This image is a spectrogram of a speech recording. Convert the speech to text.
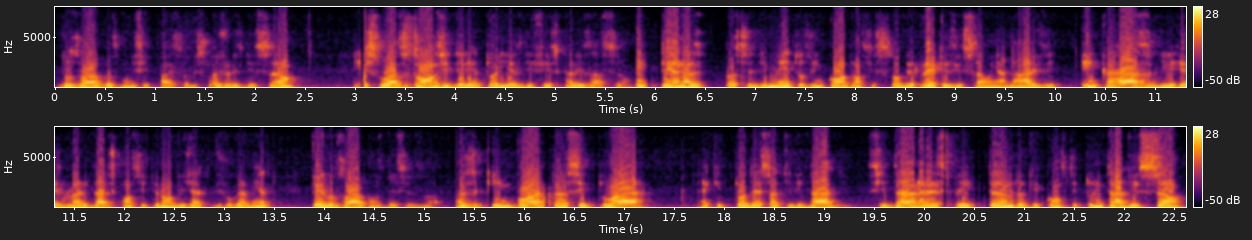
dos órgãos municipais sob sua jurisdição e suas 11 diretorias de fiscalização. Centenas de procedimentos encontram-se sob requisição e análise, em caso de irregularidades constituirão objeto de julgamento pelos órgãos decisórios. Mas o que importa acentuar é que toda essa atividade se dá respeitando o que constitui tradição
